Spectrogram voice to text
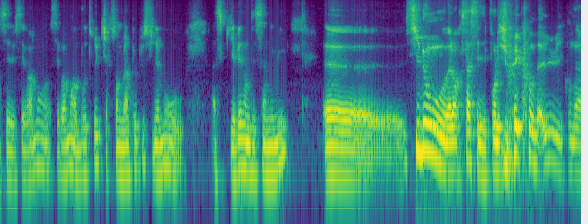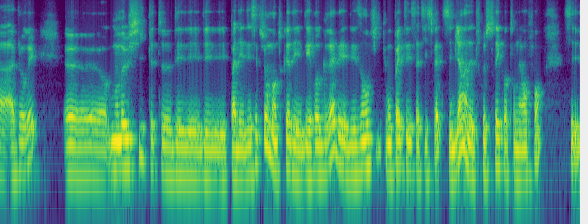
c'est, vraiment, c'est vraiment un beau truc qui ressemble un peu plus finalement à ce qu'il y avait dans le dessin animé. Euh, sinon, alors ça c'est pour les jouets qu'on a eu et qu'on a adoré. Euh, on a aussi peut-être des, pas des déceptions, mais en tout cas des, regrets, des, envies qui n'ont pas été satisfaites. C'est bien d'être frustré quand on est enfant, c'est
